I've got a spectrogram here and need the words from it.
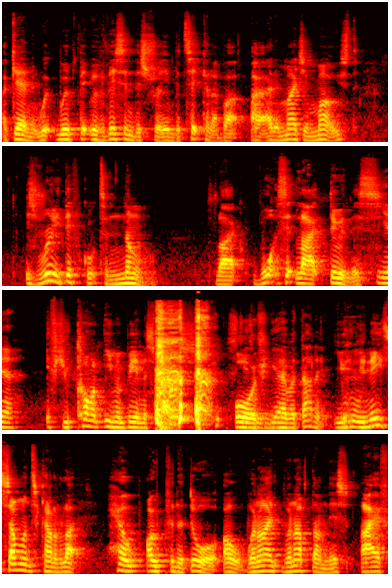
again, with, with, with this industry in particular, but I, I'd imagine most, it's really difficult to know, like, what's it like doing this Yeah. if you can't even be in the space or if you've yeah. never done it. You, Mhm. you need someone to kind of like help open the door. Oh, when I when I've done this, I've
